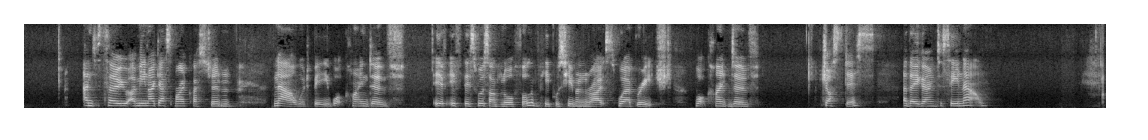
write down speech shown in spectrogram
and so, I mean, I guess my question now would be what kind of, if, if this was unlawful and people's human rights were breached, what kind of justice are they going to see now?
